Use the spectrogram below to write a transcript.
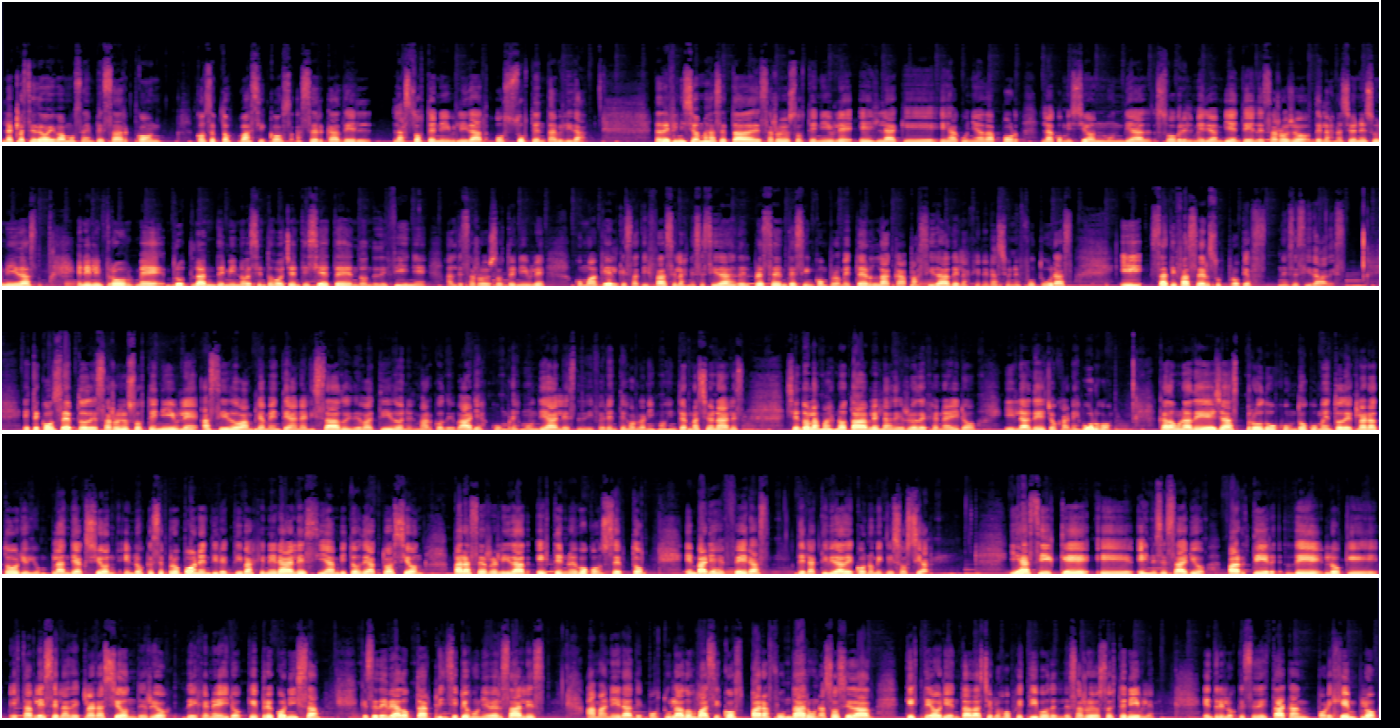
La clase de hoy vamos a empezar con conceptos básicos acerca de la sostenibilidad o sustentabilidad. La definición más aceptada de desarrollo sostenible es la que es acuñada por la Comisión Mundial sobre el Medio Ambiente y el Desarrollo de las Naciones Unidas en el informe Brundtland de 1987, en donde define al desarrollo sostenible como aquel que satisface las necesidades del presente sin comprometer la capacidad de las generaciones futuras y satisfacer sus propias necesidades. Este concepto de desarrollo sostenible ha sido ampliamente analizado y debatido en el marco de varias cumbres mundiales de diferentes organismos internacionales, siendo las más notables las de Río de Janeiro y la de Johannesburgo. Cada una de ellas produjo un documento declaratorio y un plan de acción en los que se proponen directivas generales y ámbitos de actuación para hacer realidad este nuevo concepto en varias esferas de la actividad económica y social. Y es así que eh, es necesario partir de lo que establece la Declaración de Río de Janeiro, que preconiza que se debe adoptar principios universales a manera de postulados básicos para fundar una sociedad que esté orientada hacia los objetivos del desarrollo sostenible, entre los que se destacan, por ejemplo,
